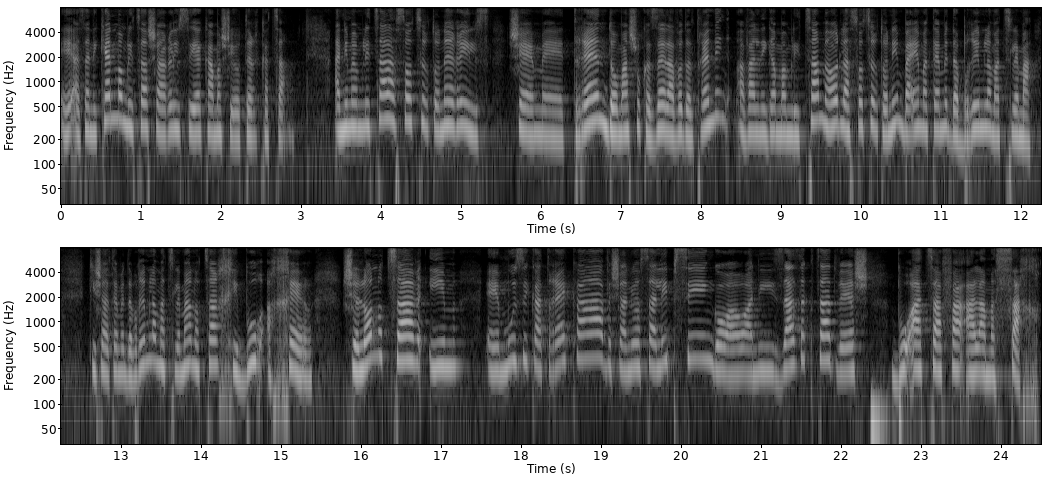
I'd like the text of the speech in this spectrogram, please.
אז אני כן ממליצה שהרילס יהיה כמה שיותר קצר. אני ממליצה לעשות סרטוני רילס שהם טרנד או משהו כזה, לעבוד על trending, אבל אני גם ממליצה מאוד לעשות סרטונים בהם אתם מדברים למצלמה. כי כשאתם מדברים למצלמה נוצר חיבור אחר, שלא נוצר עם אה, מוזיקת רקע ושאני עושה ליפסינג או אני זזה קצת ויש בועה צפה על המסך.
